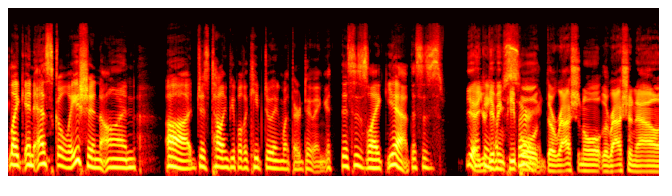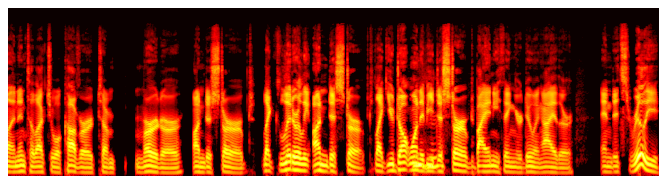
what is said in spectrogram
like an escalation on uh just telling people to keep doing what they're doing. It, this is like yeah, this is yeah, you're giving people the rational, the rationale and intellectual cover to murder undisturbed, like literally undisturbed. Like you don't want to be Mhm. disturbed by anything you're doing either. And it's really,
